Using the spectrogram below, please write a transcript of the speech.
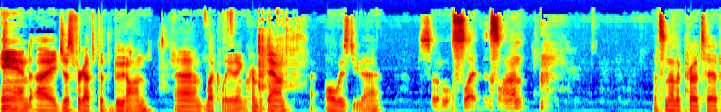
And I just forgot to put the boot on. Um, luckily, I didn't crimp it down. I always do that. So we'll slide this on. That's another pro tip.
